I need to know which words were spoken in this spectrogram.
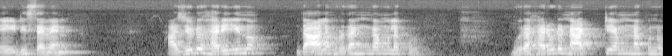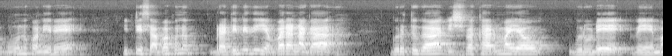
ఎయిటీ సెవెన్. అజుడు హరియును దాల మృదంగములకు. బురహరుడు నాట్యమునకును బూనుకొనిరే ఇట్టి సభకును ప్రతినిధి ఎవ్వరనగా. గుర్తుగా విశ్వకర్మయౌ గురుడే వేమ.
